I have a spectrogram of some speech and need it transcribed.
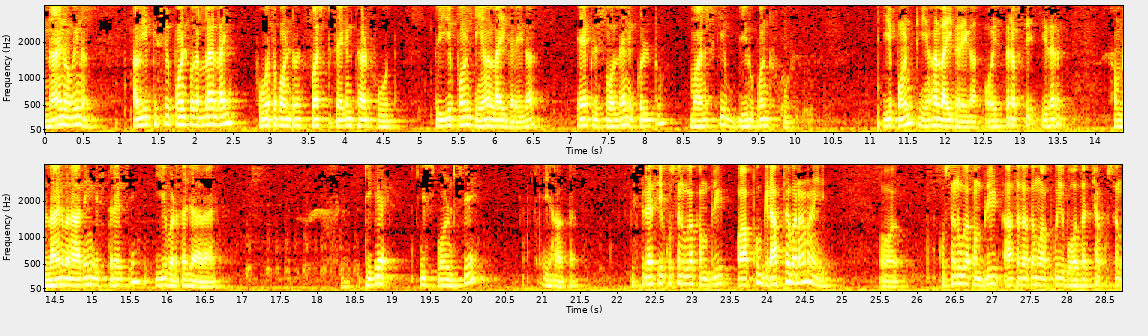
नाइन हो गई ना? अब ये किस पॉइंट पर कर रहा है लाई फोर्थ पॉइंट पर फ़र्स्ट सेकंड थर्ड फोर्थ तो ये पॉइंट यहाँ लाई करेगा x small than equal to minus के ज़ीरो पॉइंट फोर ये पॉइंट यहाँ लाई करेगा और इस तरफ़ से इधर हम लाइन बना देंगे, इस तरह से ये बढ़ता जा रहा है। ठीक है? इस पॉइंट से यहाँ तक। इस तरह से क्वेश्चन हुआ कंप्लीट और आपको ग्राफ पे बनाना है ये। और क्वेश्चन हुआ कंप्लीट आशा करता हूँ आपको ये बहुत अच्छा क्वेश्चन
